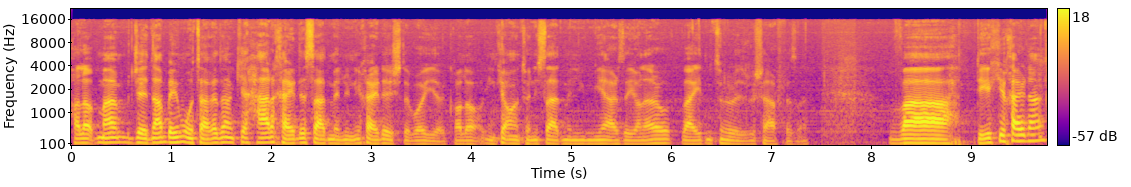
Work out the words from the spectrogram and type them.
حالا من جدا به این معتقدم که هر خرید 100 میلیونی خرید اشتباهیه. حالا اینکه آنتونی 100 میلیون میارزه یا نه رو وعید می‌تونه راجع حرف بزن و دیگه کی خریدن؟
